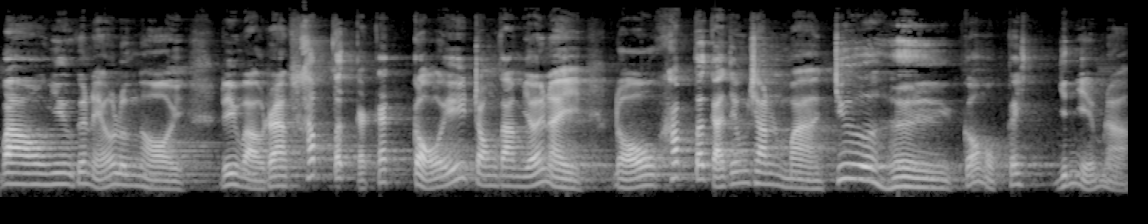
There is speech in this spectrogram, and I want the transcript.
bao nhiêu cái nẻo luân hồi Đi vào ra khắp tất cả các cõi trong tam giới này độ khắp tất cả chúng sanh mà chưa hề có một cái dính nhiễm nào,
